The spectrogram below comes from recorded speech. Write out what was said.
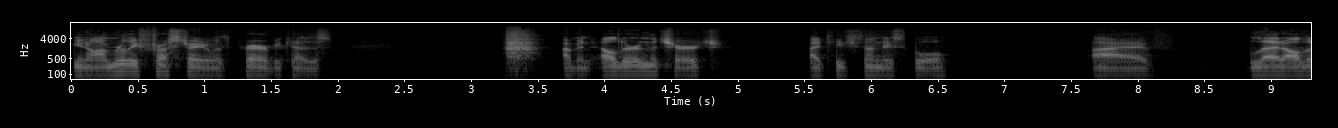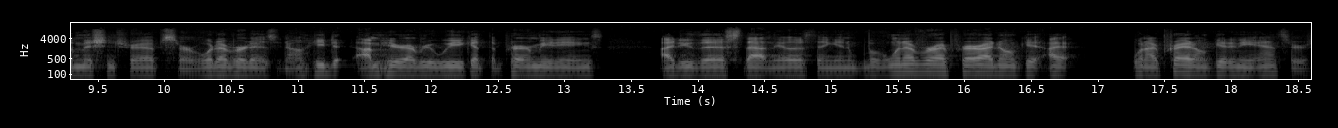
You know, I'm really frustrated with prayer because I'm an elder in the church. I teach Sunday school. I've led all the mission trips or whatever it is. You know, he, I'm here every week at the prayer meetings. I do this, that, and the other thing. And but whenever I pray, I don't get. I when I pray, I don't get any answers.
